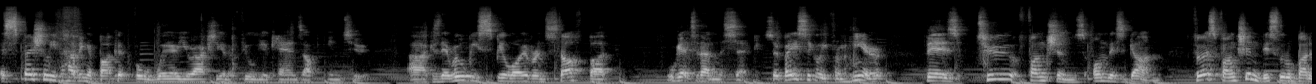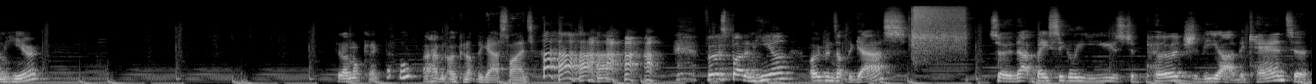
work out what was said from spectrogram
especially for having a bucket for where you're actually gonna fill your cans up into. Because uh, there will be spillover and stuff, but we'll get to that in a sec. So basically from here, there's two functions on this gun. First function, this little button here. Did I not connect that? Oh, I haven't opened up the gas lines. First button here opens up the gas. So that basically you use to purge the uh, the can to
